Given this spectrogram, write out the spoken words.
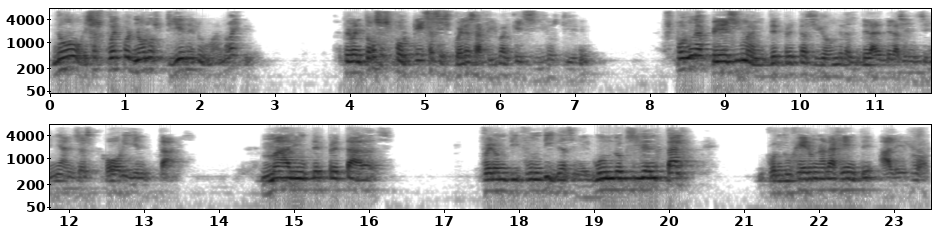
No, esos cuerpos no los tiene el humanoide. Pero entonces, ¿por qué esas escuelas afirman que sí los tienen? Por una pésima interpretación de las, de las enseñanzas orientales, mal interpretadas fueron difundidas en el mundo occidental y condujeron a la gente al error.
